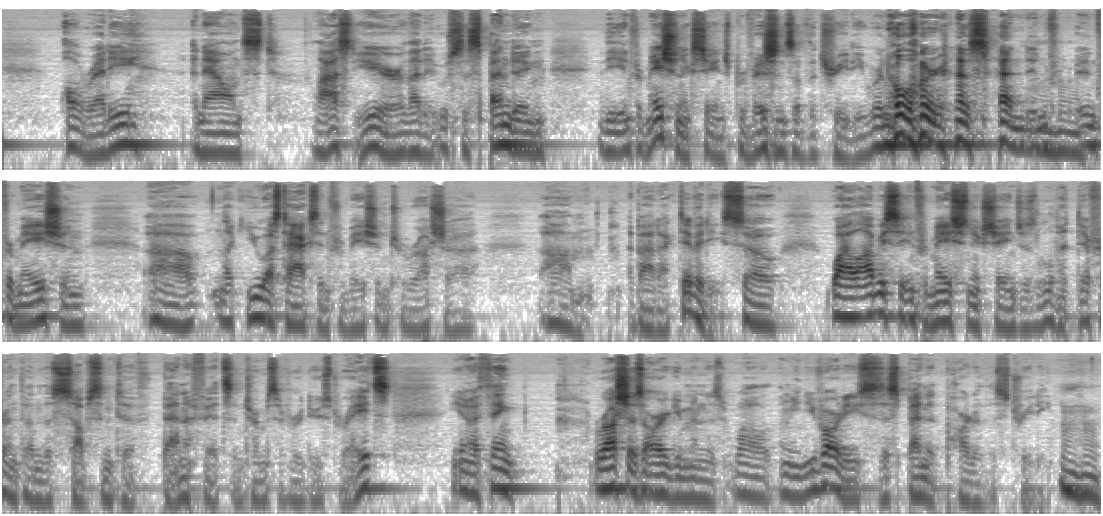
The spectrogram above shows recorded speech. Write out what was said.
already announced last year that it was suspending the information exchange provisions of the treaty. We're no longer going to send inf- mm-hmm. information, uh, like U.S. tax information, to Russia um, about activities. So while obviously information exchange is a little bit different than the substantive benefits in terms of reduced rates, you know, I think Russia's argument is, well, I mean, you've already suspended part of this treaty. Mm-hmm.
